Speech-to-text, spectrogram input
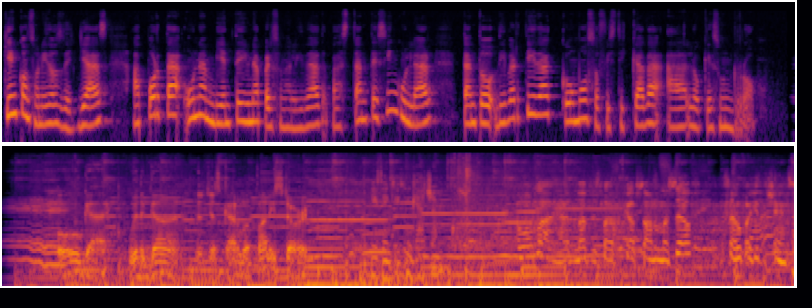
quien con sonidos de jazz aporta un ambiente y una personalidad bastante singular, tanto divertida como sofisticada a lo que es un robo. Old guy with a gun has just got him a funny story. You think you can catch him? I won't lie. I'd love to slap the cuffs on him myself, so I hope I get the chance.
